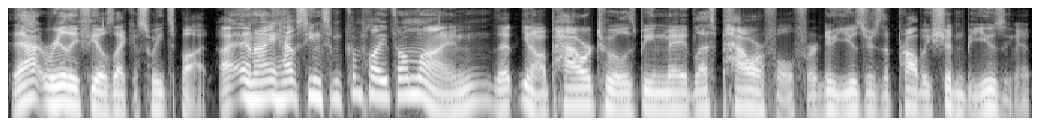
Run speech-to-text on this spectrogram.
That really feels like a sweet spot. And I have seen some complaints online that, you know, a power tool is being made less powerful for new users that probably shouldn't be using it.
